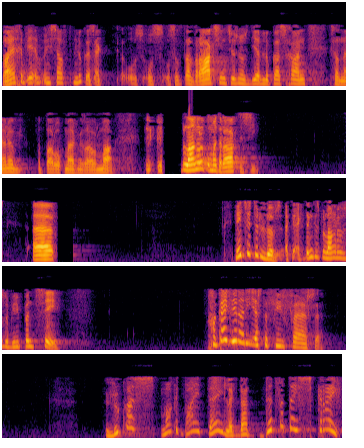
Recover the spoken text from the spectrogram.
Baie gebeur met myself met Lukas. Ek ons ons ons sal raak sien soos ons deur Lukas gaan. Ek sal nou nou 'n paar opmerkings daaroor maak. Belangrik om dit raak te sien. Uh Net so terloops, ek ek dink dit is belangrik om op hierdie punt sê. Gaan kyk weer na die eerste 4 verse. Lukas maak dit baie duidelik dat dit wat hy skryf,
